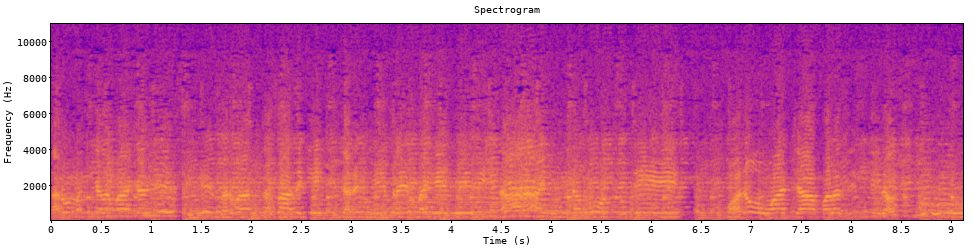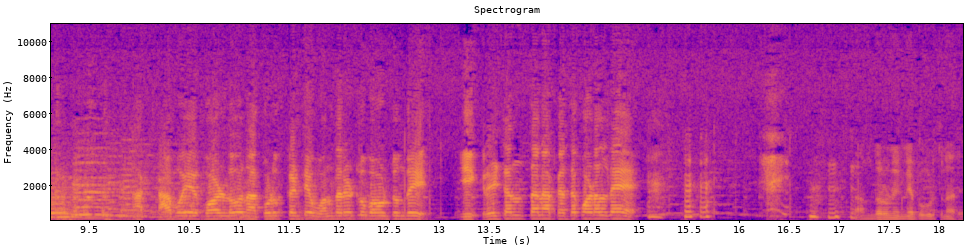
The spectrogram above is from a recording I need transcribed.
సర్వమంగళమాగళ్యే శివే సర్వార్థసాధికే శరణ్యే త్రయంబకే దేవి నారాయణి నమోస్తుతే. మనోవాచ ఫలసిద్ధిరస్తు. నా కాబోయే కోడలు నా కొడుకు కంటే వంద రెట్లు బాగుంటుంది. ఈ క్రేట్ అంతా నా పెద్ద కోడలదే. అందరూ నిన్నే పొగుడుతున్నారు.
